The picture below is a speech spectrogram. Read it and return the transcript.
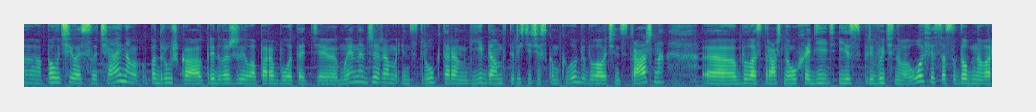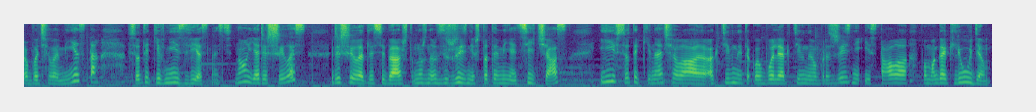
А, Получилось случайно. Подружка предложила поработать э, менеджером, инструктором, гидом в туристическом клубе. Было очень страшно. Э, Было страшно уходить из привычного офиса, с удобного рабочего места, все-таки в неизвестность. Но я решилась, решила для себя, что нужно в жизни что-то менять сейчас. И все-таки начала активный такой, более активный образ жизни и стала помогать людям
